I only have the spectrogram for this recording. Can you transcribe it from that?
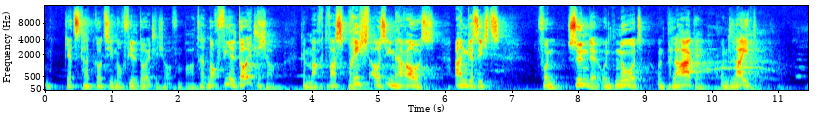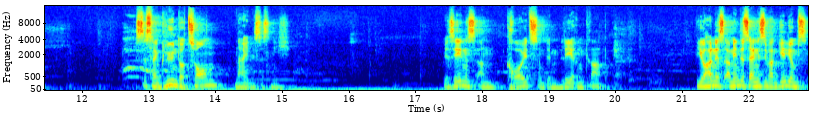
Und jetzt hat Gott sie noch viel deutlicher offenbart, hat noch viel deutlicher gemacht, was bricht aus ihm heraus angesichts von Sünde und Not und Plage und Leid. Ist es ein glühender Zorn? Nein, ist es nicht. Wir sehen es am Kreuz und im leeren Grab wie Johannes am Ende seines Evangeliums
